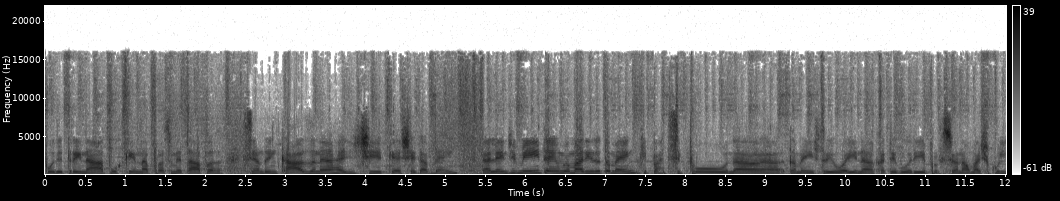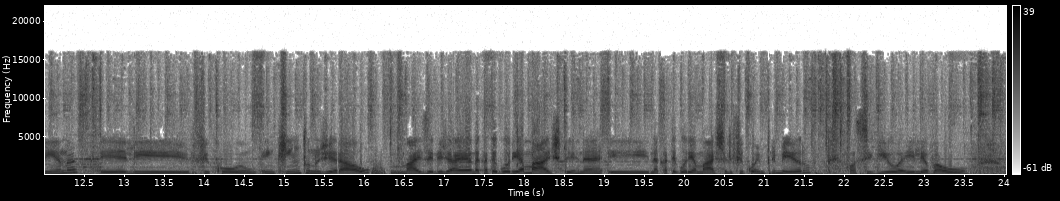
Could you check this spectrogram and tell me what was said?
poder treinar, porque na próxima etapa, sendo em casa, né, a gente quer chegar bem. Além de mim, tem o meu marido também, que participou na. também estreou aí na categoria profissional masculina. Ele ficou em quinto no geral, mas ele já é na categoria Master, né? E na categoria Master ele ficou em primeiro, conseguiu aí levar o.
